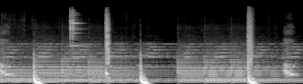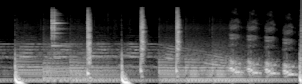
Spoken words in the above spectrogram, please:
oh, oh, oh, oh. oh, oh.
